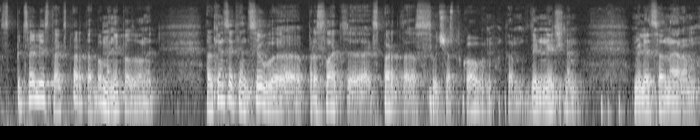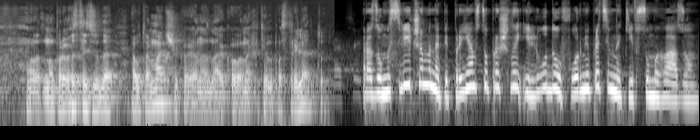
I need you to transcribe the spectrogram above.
спеціаліста, експерта або мені позвонити. Та в кінці кінців е, прислати експерта з участковим, там, з дільничним міліціонером. От, ну, привезти сюди автоматчика, я не знаю, кого вони хотіли постріляти тут. Разом із слідчими на підприємство прийшли і люди у формі працівників Сумигазу.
